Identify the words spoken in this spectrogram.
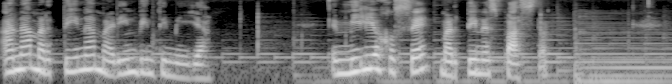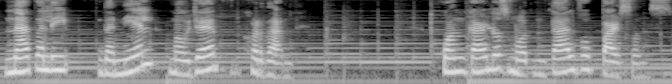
Ana Martina Marín Vintimilla, Emilio José Martínez Pasta, Natalie Daniel Maulle Jordán, Juan Carlos Montalvo Parsons,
